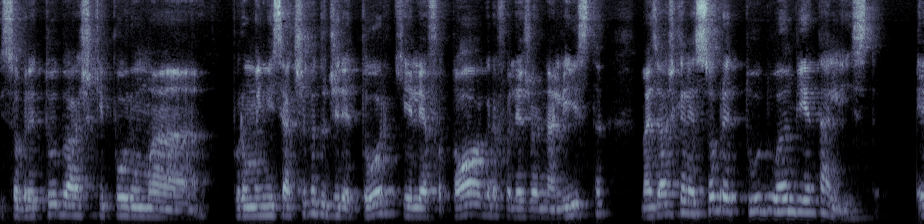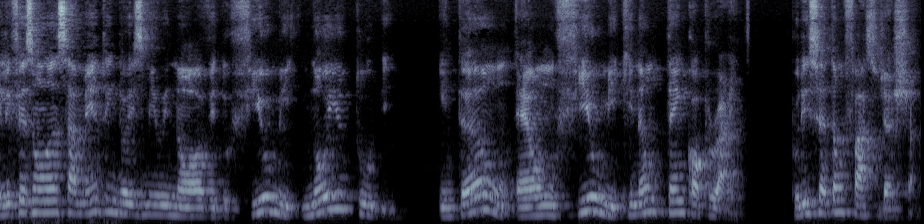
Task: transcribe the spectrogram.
e sobretudo acho que por uma, por uma iniciativa do diretor, que ele é fotógrafo, ele é jornalista, mas eu acho que ele é sobretudo ambientalista. Ele fez um lançamento em 2009 do filme no YouTube. Então, é um filme que não tem copyright. Por isso é tão fácil de achar.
